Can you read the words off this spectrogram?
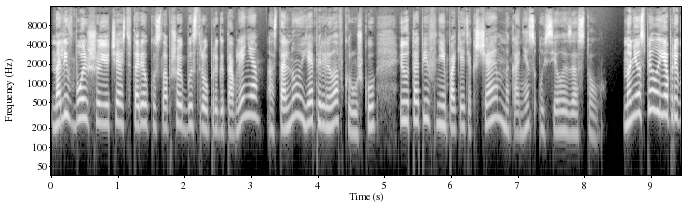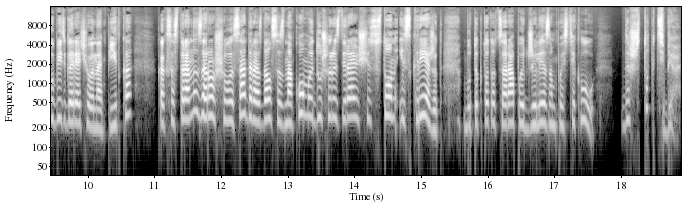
Налив большую ее часть в тарелку с лапшой быстрого приготовления, остальную я перелила в кружку и, утопив в ней пакетик с чаем, наконец уселась за стол. Но не успела я пригубить горячего напитка, как со стороны заросшего сада раздался знакомый душераздирающий стон и скрежет, будто кто-то царапает железом по стеклу. «Да чтоб тебя!»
